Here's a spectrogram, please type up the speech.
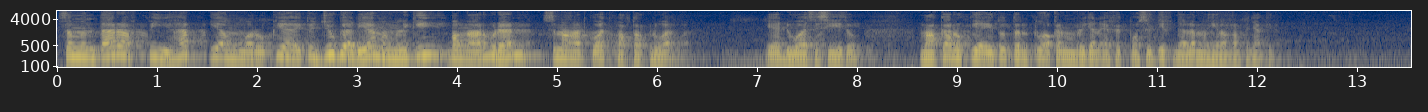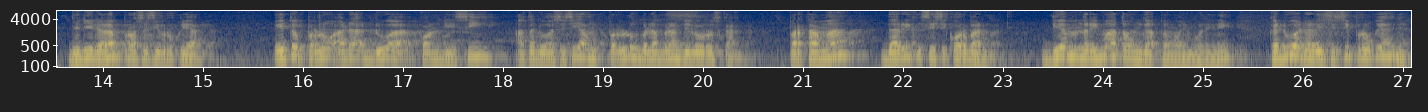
Sementara pihak yang meruqyah itu juga dia memiliki pengaruh dan semangat kuat. Faktor kedua ya dua sisi itu maka ruqyah itu tentu akan memberikan efek positif dalam menghilangkan penyakit jadi dalam prosesi ruqyah itu perlu ada dua kondisi atau dua sisi yang perlu benar-benar diluruskan pertama dari sisi korban dia menerima atau enggak penyembuhan ini Kedua dari sisi perukiahnya.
